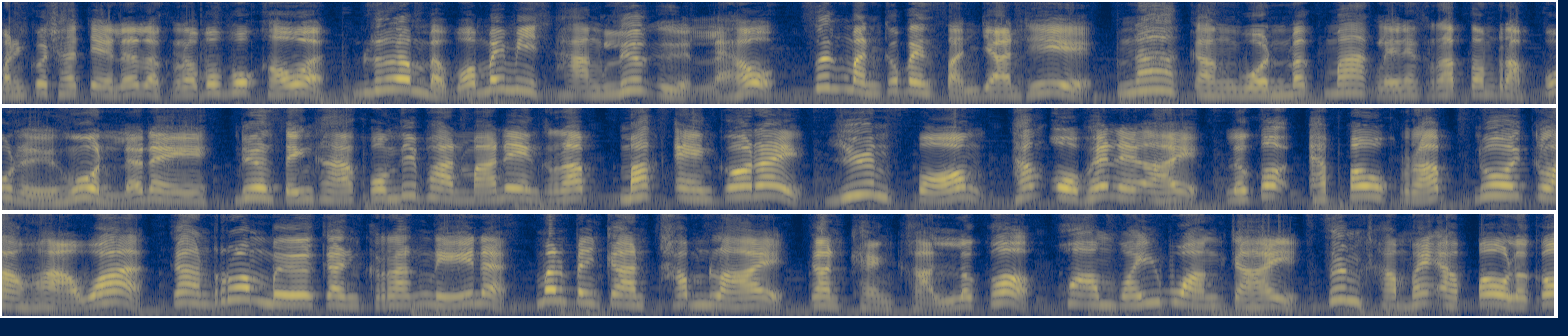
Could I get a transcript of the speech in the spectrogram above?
มันก็ชัดเจนแล้วล่ะครับว่าพวกเขาอะเริ่มแบบว่าไม่มีทางเลือกอื่นแล้ว ซึ่งมันก็เป็นสัญญาณที่น่ากังวลมากๆเลยนะครับสำหรับผู้ถือหุ้น และในเดือนสิงหาคมที่ผ่านมานี่เองครับมักเองก็ได้ยื่นฟ้องทั้ง OpenAI แล้วก็ Apple ครับ โดยกล่าวหาว่าการร่วมมือกันครั้งนี้เนี่ยมันเป็นการทำลายการแข่งขันแล้วก็ความไว้วางใจ ซึ่งทำให้ Apple แล้วก็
